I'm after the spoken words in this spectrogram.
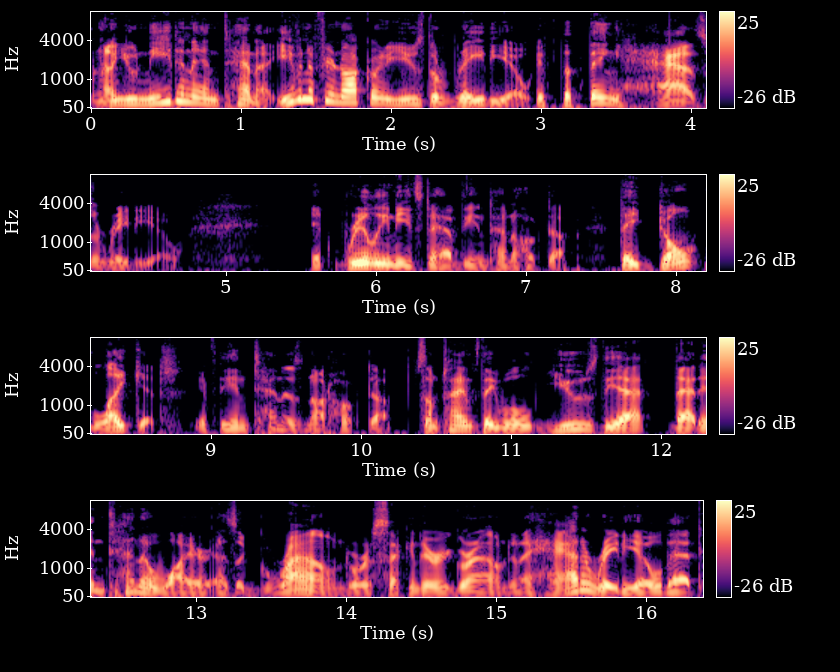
Now, you need an antenna, even if you're not going to use the radio, if the thing has a radio it really needs to have the antenna hooked up. They don't like it if the antenna is not hooked up. Sometimes they will use that, that antenna wire as a ground or a secondary ground. And I had a radio that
